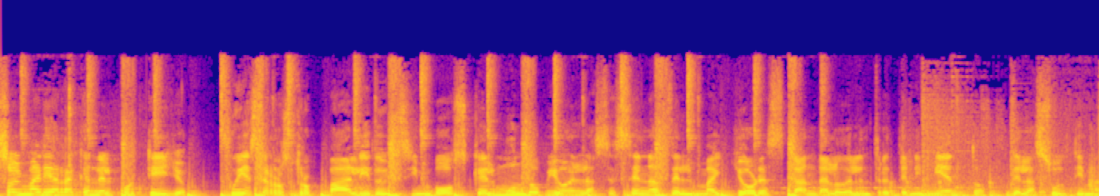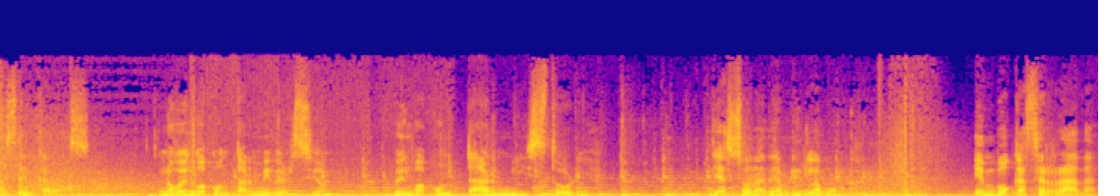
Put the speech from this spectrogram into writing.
Soy María Raquel Portillo. Fui ese rostro pálido y sin voz que el mundo vio en las escenas del mayor escándalo del entretenimiento de las últimas décadas. No vengo a contar mi versión, vengo a contar mi historia. Ya es hora de abrir la boca. En boca cerrada.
